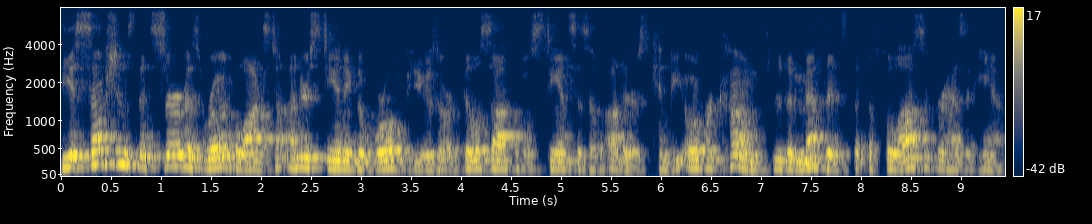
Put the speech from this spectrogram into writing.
The assumptions that serve as roadblocks to understanding the worldviews or philosophical stances of others can be overcome through the methods that the philosopher has at hand.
